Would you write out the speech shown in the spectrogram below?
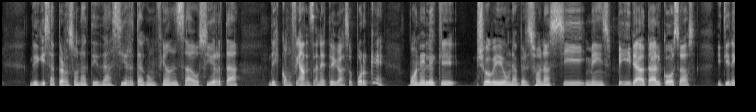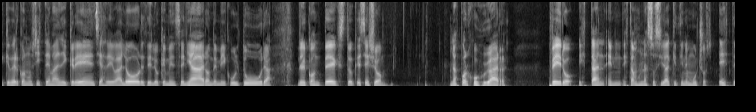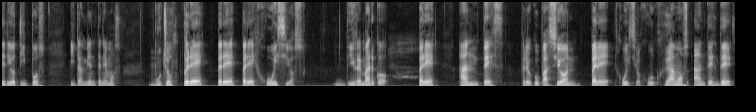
de que esa persona te da cierta confianza o cierta desconfianza en este caso. ¿Por qué? Ponele que yo veo una persona así, me inspira a tal cosas y tiene que ver con un sistema de creencias, de valores, de lo que me enseñaron, de mi cultura, del contexto, qué sé yo no es por juzgar, pero están en, estamos en una sociedad que tiene muchos estereotipos y también tenemos muchos pre, pre, prejuicios. Y remarco pre, antes, preocupación, prejuicio, juzgamos antes de.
